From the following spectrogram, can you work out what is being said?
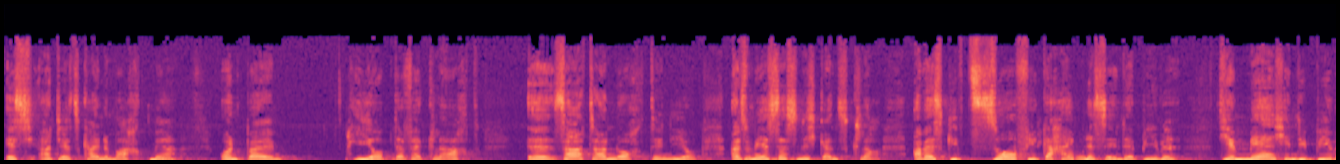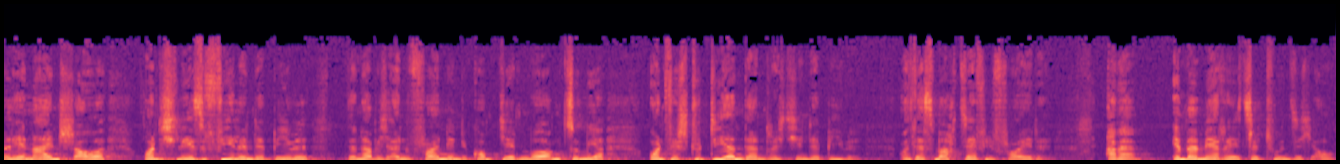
ist, hat jetzt keine Macht mehr und bei Hiob, da verklagt äh, Satan noch den Hiob. Also mir ist das nicht ganz klar. Aber es gibt so viele Geheimnisse in der Bibel. Je mehr ich in die Bibel hineinschaue und ich lese viel in der Bibel, dann habe ich eine Freundin, die kommt jeden Morgen zu mir und wir studieren dann richtig in der Bibel. Und das macht sehr viel Freude. Aber immer mehr Rätsel tun sich auf.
